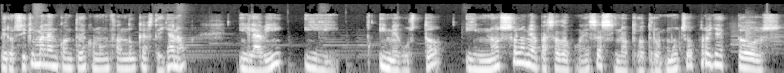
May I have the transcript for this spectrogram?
pero sí que me la encontré con un fandom castellano y la vi y, y me gustó. Y no solo me ha pasado con esa, sino que otros muchos proyectos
